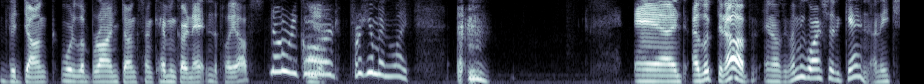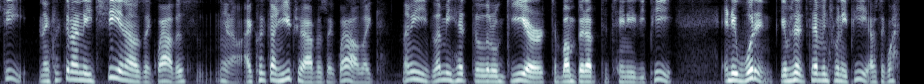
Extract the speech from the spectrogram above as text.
the dunk where LeBron dunks on Kevin Garnett in the playoffs. No regard for human life. and I looked it up, and I was like, let me watch it again on HD. And I clicked it on HD, and I was like, wow, this, you know, I clicked on YouTube. I was like, wow, like let me let me hit the little gear to bump it up to 1080p, and it wouldn't. It was at 720p. I was like, what?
